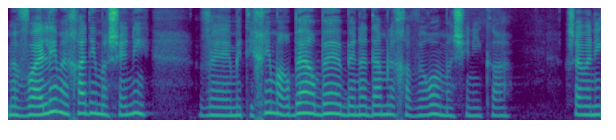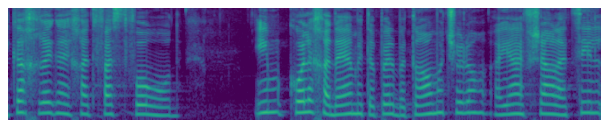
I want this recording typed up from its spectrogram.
מבוהלים אחד עם השני, ומטיחים הרבה הרבה בין אדם לחברו, מה שנקרא. עכשיו, אני אקח רגע אחד fast forward. אם כל אחד היה מטפל בטראומות שלו, היה אפשר להציל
